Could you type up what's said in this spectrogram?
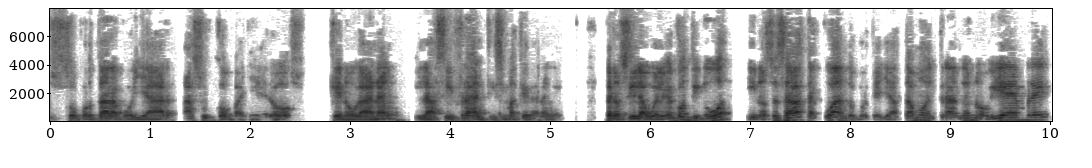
soportar, apoyar a sus compañeros que no ganan las cifras altísimas que ganan ellos. Pero sí, la huelga continúa y no se sabe hasta cuándo, porque ya estamos entrando en noviembre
